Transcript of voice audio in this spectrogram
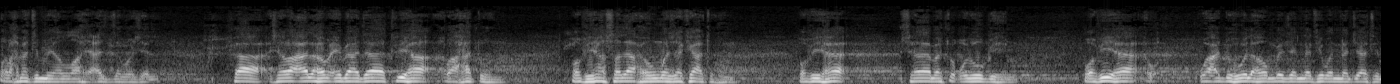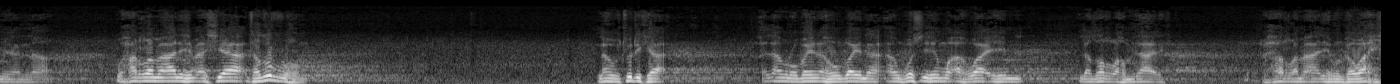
ورحمة من الله عز وجل. فشرع لهم عبادات فيها راحتهم وفيها صلاحهم وزكاتهم وفيها سلامة قلوبهم وفيها وعده لهم بالجنة والنجاة من النار. وحرم عليهم أشياء تضرهم. لو ترك الأمر بينهم وبين أنفسهم وأهوائهم لضرهم ذلك. فحرم عليهم الفواحش.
